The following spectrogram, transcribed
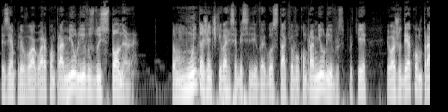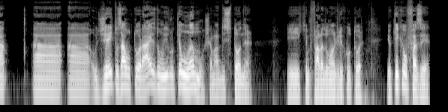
Exemplo, eu vou agora comprar mil livros do Stoner. Então, muita gente que vai receber esse livro vai gostar que eu vou comprar mil livros, porque eu ajudei a comprar a, a, os direitos autorais de um livro que eu amo, chamado Stoner, e que fala de um agricultor. E o que, que eu vou fazer?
